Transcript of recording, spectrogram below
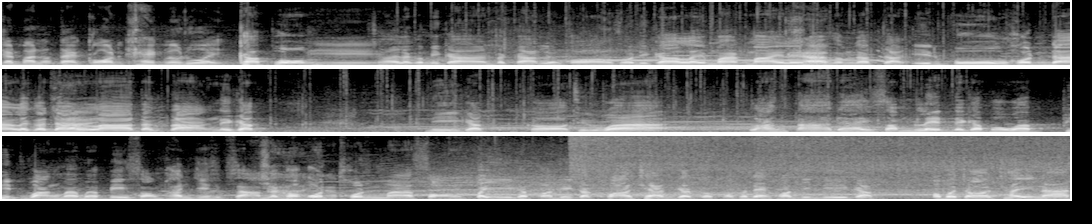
กันมาตั้งแต่ก่อนแข่งแล้วด้วย ครับผม นี่ใช่แล้วก็มีการประกาศเรื่องของสวัสดิการอะไรมากมายเลยครันะบสำหรับจากอินฟูคนดังแล้วก็ดาราต่างๆนะครับ นี่ครับ ก็ถือว่า ล้างตาได้สำเร็จนะครับ เพราะว่าผิดหวังมาเมื่อปี 2023 แล้วก็อดทนมา 2 ปีครับก่อนที่จะคว้าแชมป์ครับก็ขอแสดงความยินดีกับอบจชัยนาท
